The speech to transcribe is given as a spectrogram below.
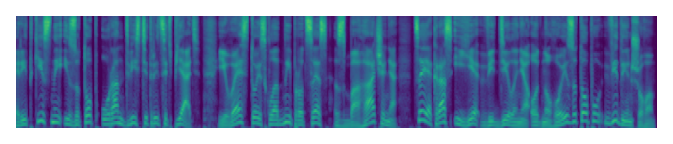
рідкісний ізотоп уран-235. І весь той складний процес збагачення це якраз і є відділення одного ізотопу від іншого.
